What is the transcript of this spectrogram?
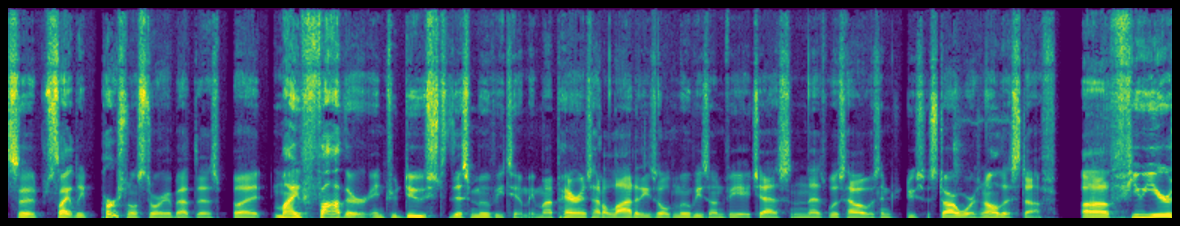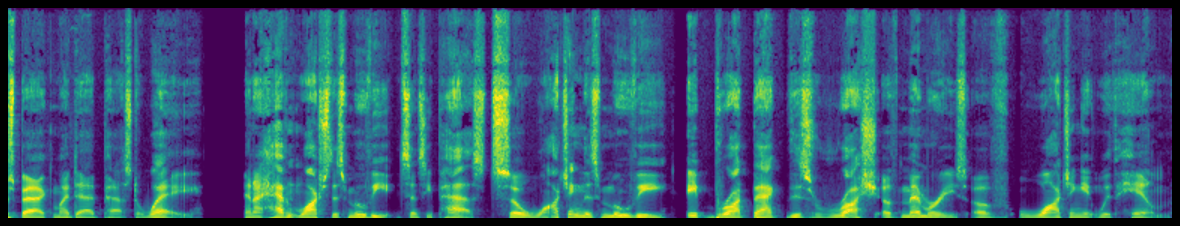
it's a slightly personal story about this, but my father introduced this movie to me. My parents had a lot of these old movies on VHS, and that was how I was introduced to Star Wars and all this stuff. A few years back, my dad passed away and I haven't watched this movie since he passed. So watching this movie, it brought back this rush of memories of watching it with him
